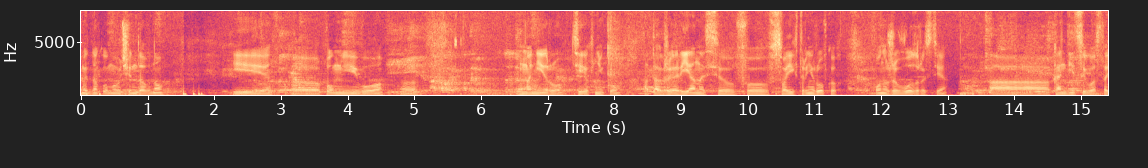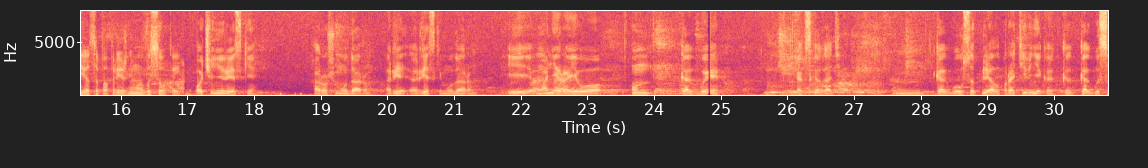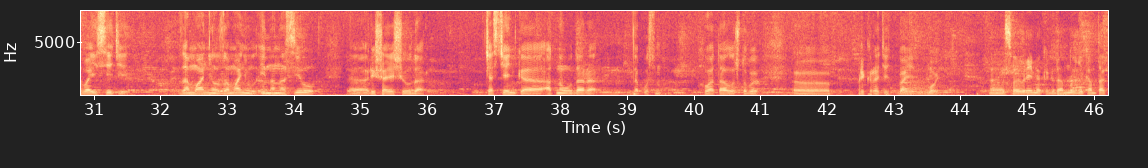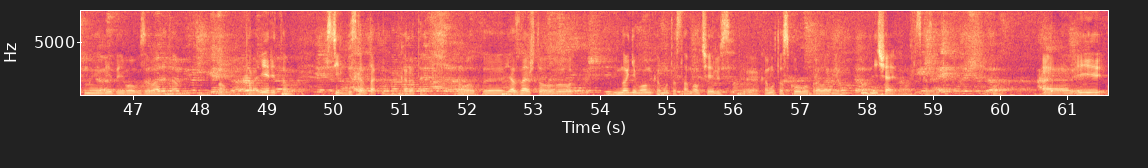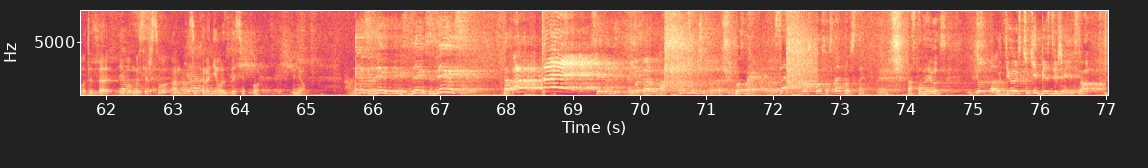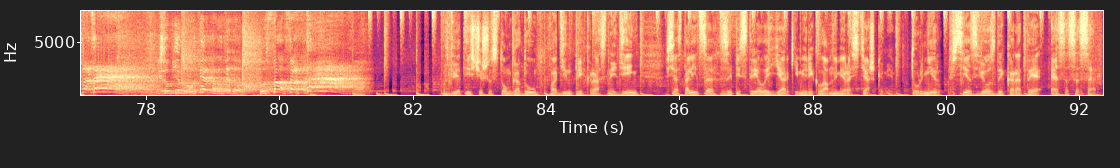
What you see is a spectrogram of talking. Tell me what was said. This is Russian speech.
Мы знакомы очень давно, и э, помню его э, манеру, технику, а также рьяность в, в своих тренировках. Он уже в возрасте, а кондиция его остается по-прежнему высокой. Очень резкий, хорошим ударом, ре- резким ударом. И манера его, он как бы, как сказать, как бы усыплял противника, как, как бы свои сети заманивал, заманивал и наносил э, решающий удар. Частенько одного удара, допустим, хватало, чтобы э, прекратить бой. бой. Э, В свое время, когда многие контактные виды его вызывали там, ну, проверить там стиль бесконтактного карате. Вот. э, Я знаю, что э, многим он кому-то сломал челюсть, э, кому-то скулу проломил. Ну, нечаянно, можно сказать. Вот. А, И вот это его мастерство, оно сохранилось до сих пор в нем. Двигайся, двигайся, двигайся, двигайся. Вот смотри, встань, просто встань, просто встань. Остановился. Вот делаешь стуки без движения. Сразу. Чтобы не было вот этого, вот встал, сразу. Так! В 2006 году, в один прекрасный день, вся столица запестрела яркими рекламными растяжками. Турнир «Все звезды карате СССР».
